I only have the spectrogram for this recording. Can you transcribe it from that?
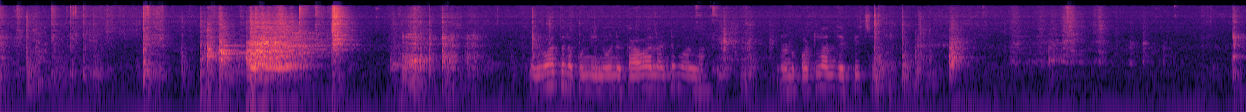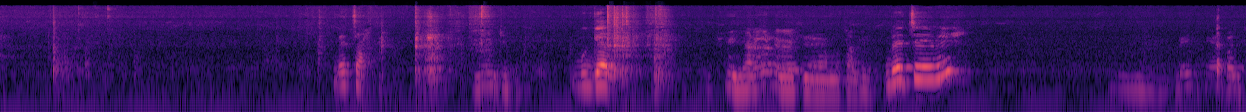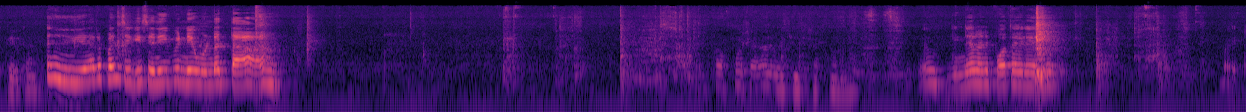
తర్వాత కొన్ని నూనె కావాలంటే మళ్ళా రెండు పొట్లాలు తెప్పించాలి బెచ్చా బుగ్గాలు ఈ ఎర్ర పంచకి శనగపిండి ఏమి ఉండత్తా? గిన్నెలని పోతాయి లేదు బయట.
